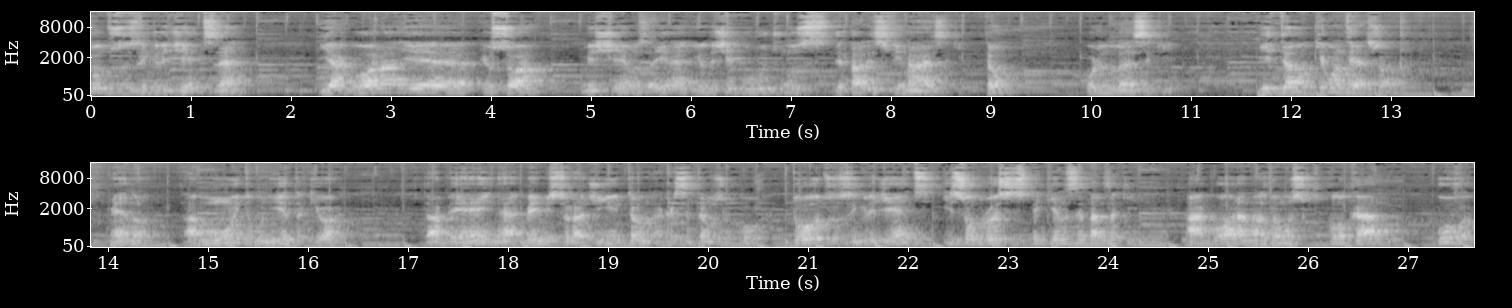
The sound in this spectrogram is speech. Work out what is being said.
Todos os ingredientes, né? E agora é, eu só mexemos aí, né? E eu deixei por último os detalhes finais aqui. Então, olho no lance aqui. Então, o que acontece, ó? Vendo, Tá muito bonito aqui, ó. Tá bem, né? Bem misturadinho. Então, acrescentamos o, todos os ingredientes e sobrou esses pequenos detalhes aqui. Agora, nós vamos colocar uva.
